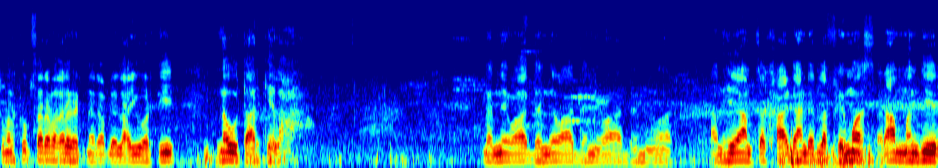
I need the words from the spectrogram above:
तुम्हाला खूप सारं बघायला भेटणार आपल्या लाईव्हवरती नऊ तारखेला. धन्यवाद धन्यवाद धन्यवाद धन्यवाद. आणि हे आमचं खाड दांड्यातलं फेमस राम मंदिर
